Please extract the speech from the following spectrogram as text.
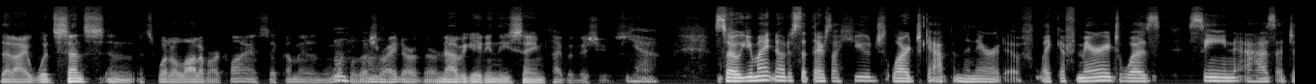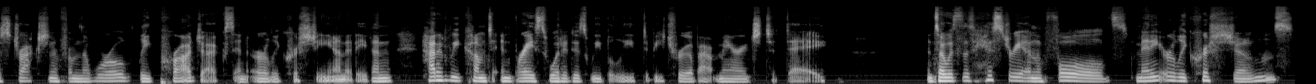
that I would sense, and it's what a lot of our clients that come in and work with us, Mhm. right, are they're navigating these same type of issues. Yeah. So you might notice that there's a huge, large gap in the narrative. Like if marriage was seen as a distraction from the worldly projects in early Christianity, then how did we come to embrace what it is we believe to be true about marriage today? And so as this history unfolds, many early Christians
